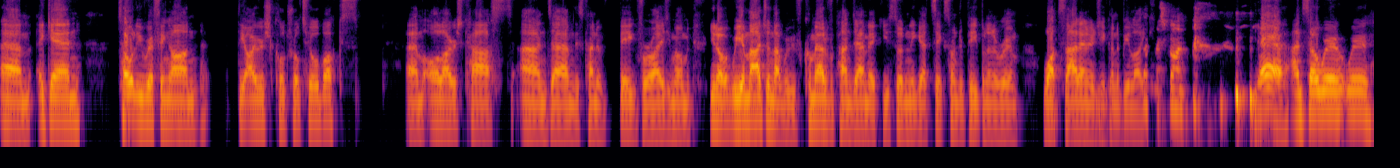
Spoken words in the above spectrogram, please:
Um, again, totally riffing on the Irish cultural toolbox, um, all Irish cast, and um, this kind of big variety moment. You know, we imagine that we've come out of a pandemic, you suddenly get 600 people in a room. what's that energy going to be like? So much fun. yeah, and so we're we're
